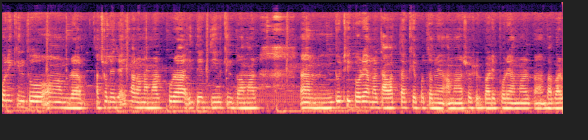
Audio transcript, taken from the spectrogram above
করে, কিন্তু আমরা চলে যাই, কারণ আমার পুরা ঈদের দিন কিন্তু আমার দুটি করে, আমার দাওয়াত থাকে প্রথমে আমার শ্বশুর বাড়ি, পরে আমার বাবার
